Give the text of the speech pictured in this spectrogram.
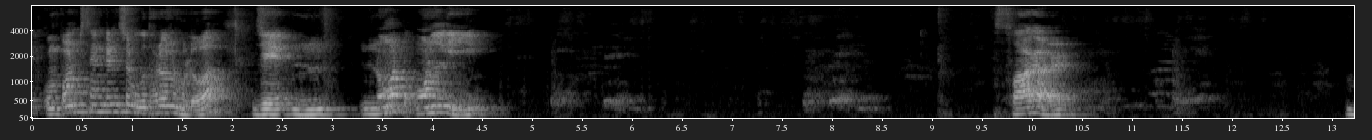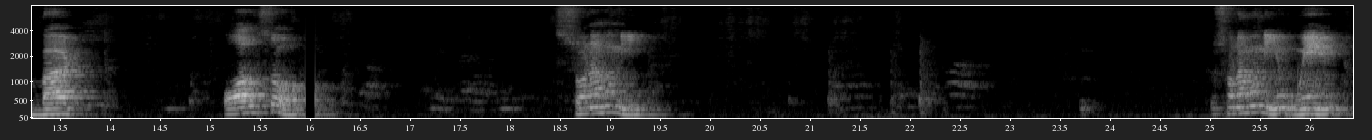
compound সেন্টেন্সের উদাহরণ হলো যে not only Sagar but also Sonamoni Sonamoni went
